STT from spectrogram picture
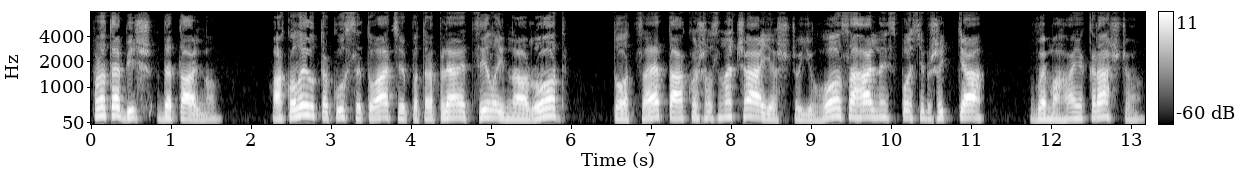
проте більш детально. А коли у таку ситуацію потрапляє цілий народ, то це також означає, що його загальний спосіб життя вимагає кращого.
